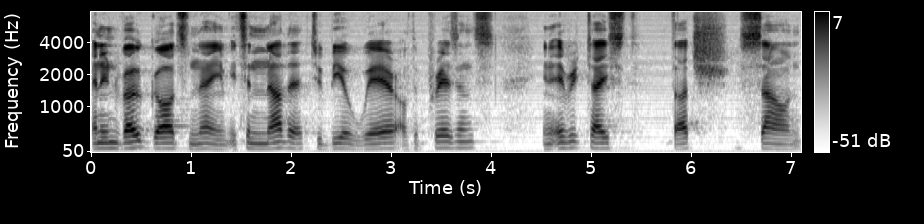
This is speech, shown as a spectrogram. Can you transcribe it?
and invoke God's name. It's another to be aware of the presence in every taste, touch, sound,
